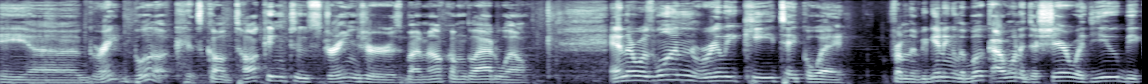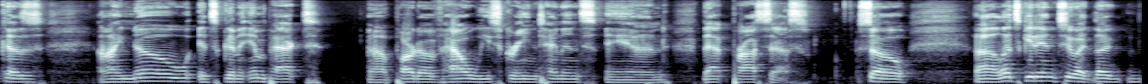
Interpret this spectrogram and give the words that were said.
a uh, great book. It's called Talking to Strangers by Malcolm Gladwell. And there was one really key takeaway from the beginning of the book I wanted to share with you because I know it's going to impact uh, part of how we screen tenants and that process. So, uh, let's get into it. The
